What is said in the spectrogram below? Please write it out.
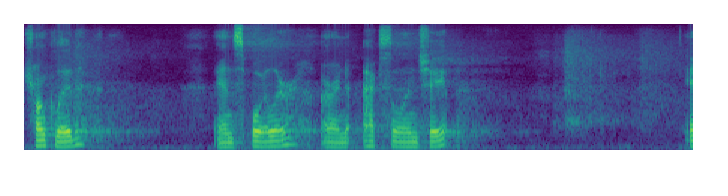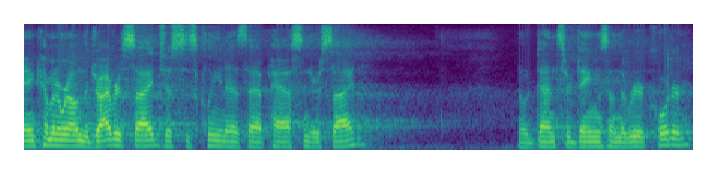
trunk lid and spoiler are in excellent shape. And coming around the driver's side, just as clean as that passenger side. No dents or dings on the rear quarter.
